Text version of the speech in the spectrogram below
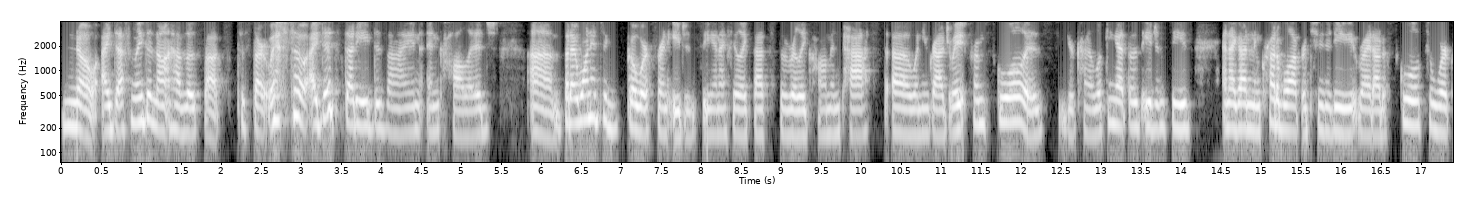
No, I definitely did not have those thoughts to start with. So I did study design in college, um, but I wanted to go work for an agency. And I feel like that's the really common path uh, when you graduate from school is you're kind of looking at those agencies. And I got an incredible opportunity right out of school to work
